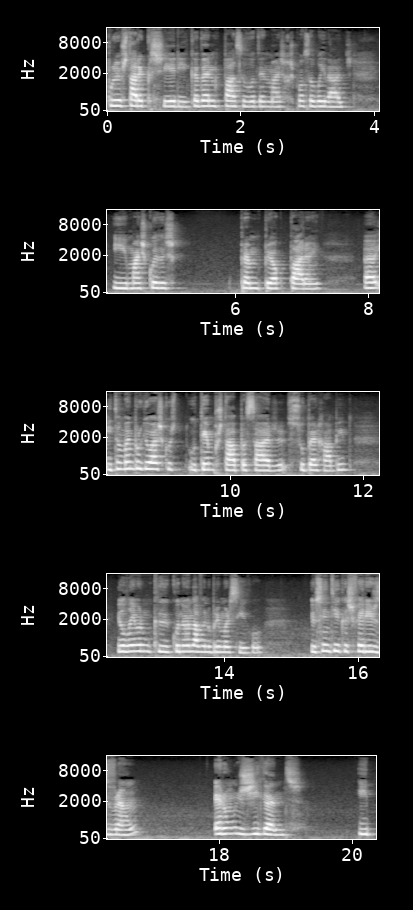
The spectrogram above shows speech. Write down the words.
por eu estar a crescer e cada ano que passa vou tendo mais responsabilidades e mais coisas para me preocuparem. Uh, e também porque eu acho que o tempo está a passar super rápido eu lembro-me que quando eu andava no primeiro ciclo, eu sentia que as férias de verão eram gigantes e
